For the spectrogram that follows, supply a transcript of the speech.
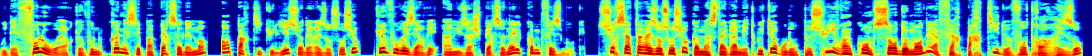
ou des followers que vous ne connaissez pas personnellement, en particulier sur des réseaux sociaux que vous réservez à un usage personnel comme Facebook. Sur certains réseaux sociaux comme Instagram et Twitter où l'on peut suivre un compte sans demander à faire partie de votre réseau,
